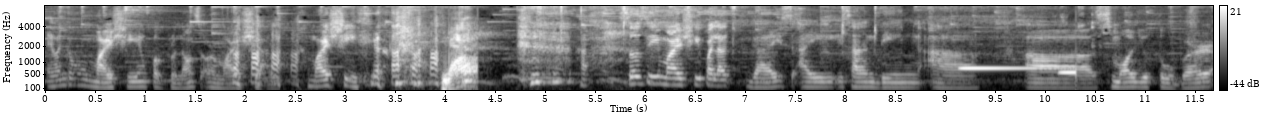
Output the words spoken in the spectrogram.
Ewan ko kung Marshy yung pag-pronounce or Marshall. Marshy. Wow! so si Marshy pala guys ay isang ding uh, uh, small YouTuber.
